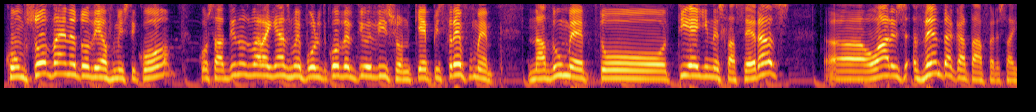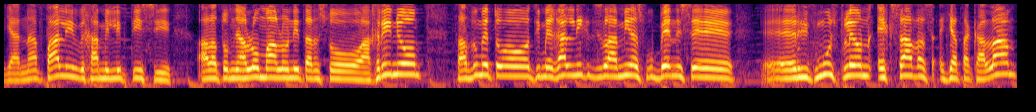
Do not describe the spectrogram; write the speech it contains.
Κομψό θα είναι το διαφημιστικό. Κωνσταντίνος Βαραγιάννης με πολιτικό δελτίο ειδήσεων. Και επιστρέφουμε να δούμε το τι έγινε στα Σέρας. Ο Άρης δεν τα κατάφερε στα Γιάννα. Πάλι χαμηλή πτήση, αλλά το μυαλό μάλλον ήταν στο Αγρίνιο. Θα δούμε το, τη μεγάλη νίκη της Λαμίας που μπαίνει σε ε, ρυθμούς πλέον εξάδας για τα καλά.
